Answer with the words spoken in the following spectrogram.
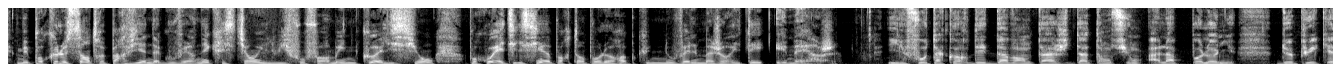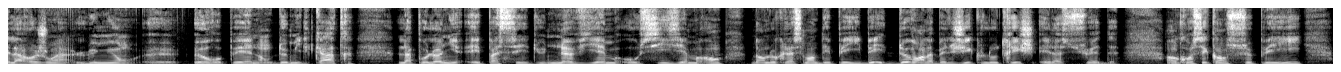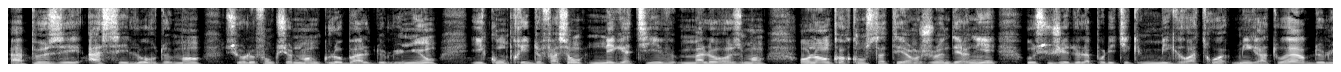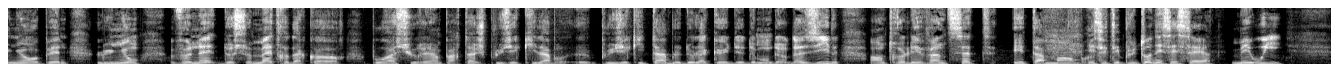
Mais pour que le centre parvienne à gouverner, Christian, il lui faut former une coalition. Pourquoi est-il si important pour l'Europe qu'une nouvelle majorité émerge? Il faut accorder davantage d'attention à la Pologne. Depuis qu'elle a rejoint l'Union euh, européenne en 2004, la Pologne est passée du 9e au 6e rang dans le classement des PIB devant la Belgique, l'Autriche et la Suède. En conséquence, ce pays a pesé assez lourdement sur le fonctionnement global de l'Union, y compris de façon négative, malheureusement. On l'a encore constaté en juin dernier au sujet de la politique migratoire migratoire de l'Union européenne. L'Union venait de se mettre d'accord pour assurer un partage plus équitable, euh, plus équitable de l'accueil des demandeurs d'asile entre les 27 États membres. Et c'était plutôt nécessaire. Mais oui,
